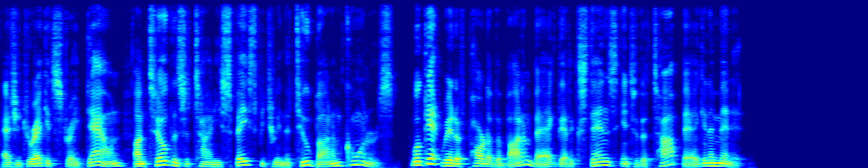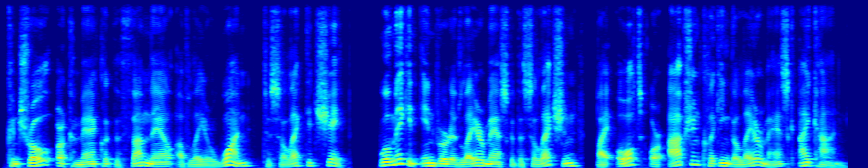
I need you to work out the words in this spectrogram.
as you drag it straight down until there's a tiny space between the two bottom corners. We'll get rid of part of the bottom bag that extends into the top bag in a minute. Control or Command click the thumbnail of layer 1 to select its shape. We'll make an inverted layer mask of the selection by Alt or Option clicking the layer mask icon.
